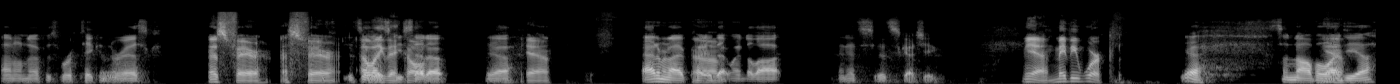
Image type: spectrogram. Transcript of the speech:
I don't know if it's worth taking the risk. that's fair. That's fair. it's I a like that call. setup. Yeah. Yeah. Adam and I have played Um, that wind a lot, and it's it's sketchy. Yeah, maybe work. Yeah, it's a novel Yeah. idea.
